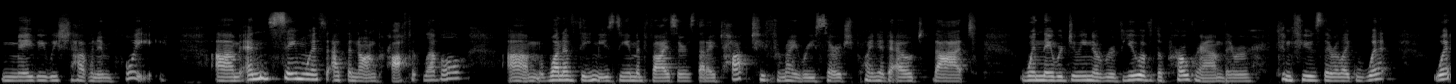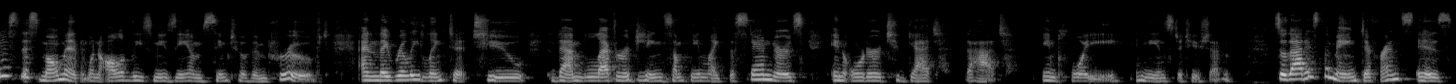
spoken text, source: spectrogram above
Maybe we should have an employee. Um, and same with at the nonprofit level. Um, one of the museum advisors that I talked to for my research pointed out that when they were doing a review of the program, they were confused. They were like, what? What is this moment when all of these museums seem to have improved? And they really linked it to them leveraging something like the standards in order to get that employee in the institution. So that is the main difference is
